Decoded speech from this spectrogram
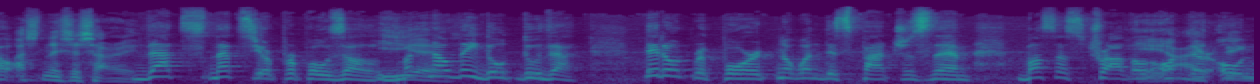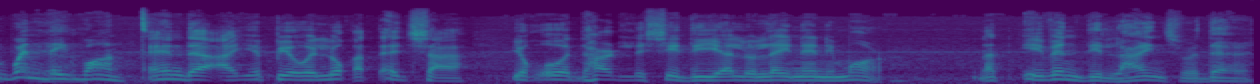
Oo. as necessary. That's that's your proposal. But Yes. now they don't do that. They don't report. No one dispatches them. Buses travel Yeah, on I their own think, when they yeah. want. And uh, if you will look at EDSA, you would hardly see the yellow lane anymore. Not even the lines were there.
